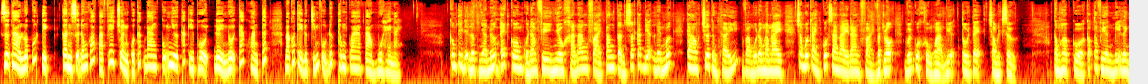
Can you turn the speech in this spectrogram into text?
Dự thảo luật quốc tịch cần sự đóng góp và phê chuẩn của các bang cũng như các hiệp hội để nội các hoàn tất và có thể được chính phủ Đức thông qua vào mùa hè này. Công ty điện lực nhà nước Eskom của Nam Phi nhiều khả năng phải tăng tần suất cắt điện lên mức cao chưa từng thấy vào mùa đông năm nay, trong bối cảnh quốc gia này đang phải vật lộn với cuộc khủng hoảng điện tồi tệ trong lịch sử. Tổng hợp của cộng tác viên Mỹ Linh.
